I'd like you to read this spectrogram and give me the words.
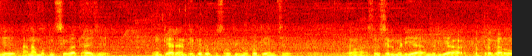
જે નાના મોટી સેવા થાય છે હું ક્યારે નથી કહેતો કે સૌથી મોટો કેમ્પ છે. સોશિયલ મીડિયા મીડિયા પત્રકારો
